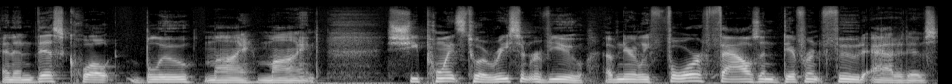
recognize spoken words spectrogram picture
And then this quote blew my mind she points to a recent review of nearly 4,000 different food additives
